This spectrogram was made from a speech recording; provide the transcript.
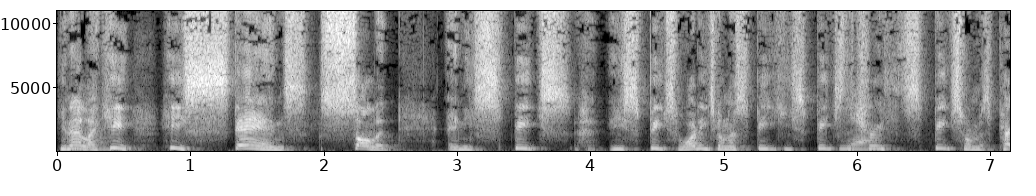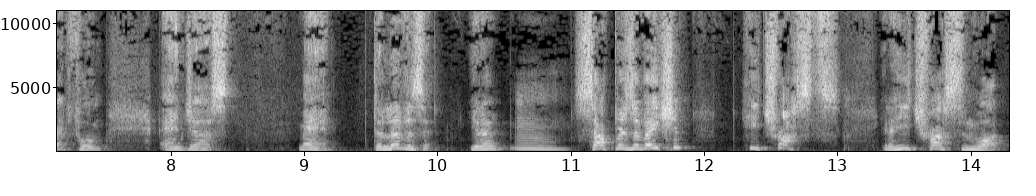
you know, like he he stands solid and he speaks. He speaks what he's going to speak. He speaks the Yeah. truth, speaks from his platform, and just man delivers it. You know, mm. self preservation. He trusts. You know, he trusts in what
